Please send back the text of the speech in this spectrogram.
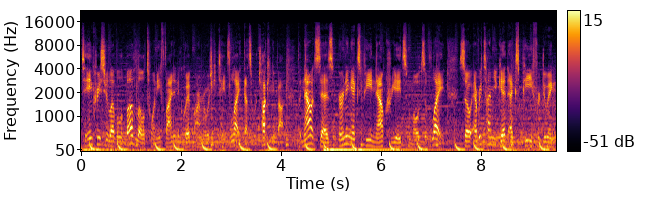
to increase your level above level 20, find and equip armor which contains light. That's what we're talking about. But now it says earning XP now creates motes of light. So every time you get XP for doing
